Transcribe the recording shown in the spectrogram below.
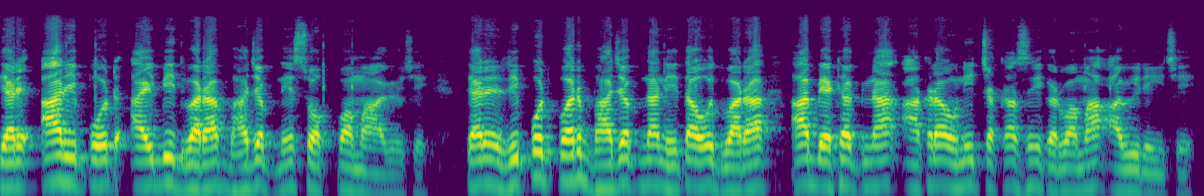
ત્યારે આ રિપોર્ટ આઈબી દ્વારા ભાજપને સોંપવામાં આવ્યો છે. ત્યારે રિપોર્ટ પર ભાજપના નેતાઓ દ્વારા આ બેઠકના આંકડાઓની ચકાસણી કરવામાં આવી રહી છે.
